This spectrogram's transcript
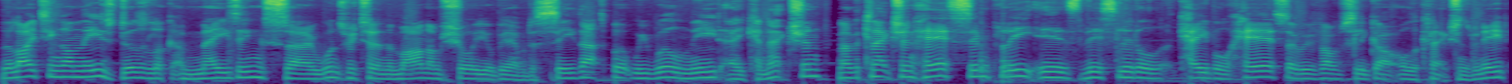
The lighting on these does look amazing. So once we turn them on, I'm sure you'll be able to see that, but we will need a connection. Now the connection here simply is this little cable here. So we've obviously got all the connections we need.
